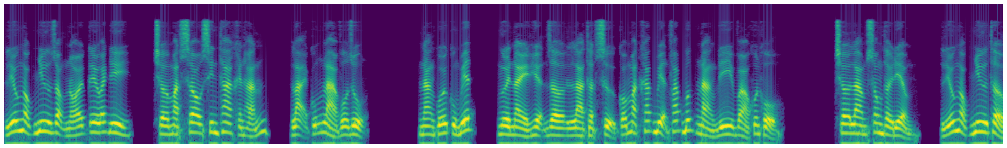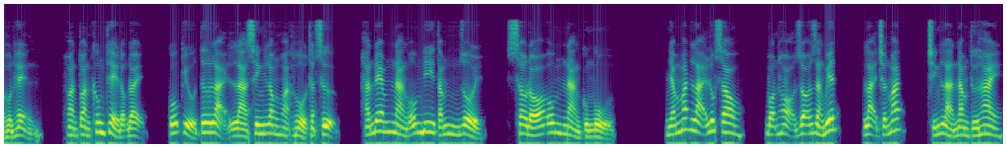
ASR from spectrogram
Liễu Ngọc Như giọng nói kêu ếch đi, chờ mặt sau xin tha khen hắn, lại cũng là vô dụng. Nàng cuối cùng biết, người này hiện giờ là thật sự có mặt khác biện pháp bức nàng đi vào khuôn khổ. Chờ làm xong thời điểm, Liễu Ngọc Như thở hổn hển, hoàn toàn không thể động đậy, cố cửu tư lại là sinh long hoạt hổ thật sự, hắn đem nàng ôm đi tắm rồi, sau đó ôm nàng cùng ngủ. Nhắm mắt lại lúc sau, bọn họ rõ ràng biết, lại trấn mắt, chính là năm thứ hai.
